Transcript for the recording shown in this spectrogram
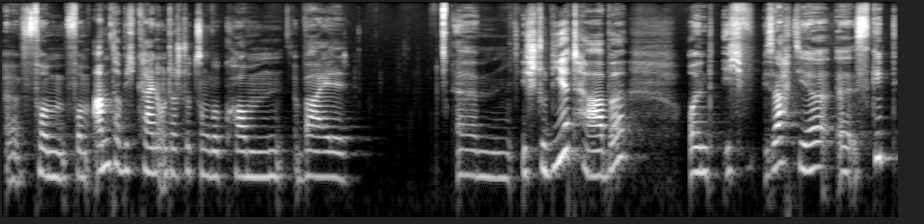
äh, vom, vom Amt habe ich keine Unterstützung bekommen, weil ähm, ich studiert habe. Und ich, sag dir, äh, es gibt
